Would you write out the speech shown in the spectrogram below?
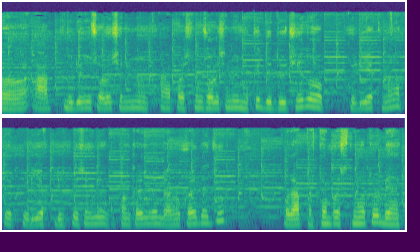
આ વિડીયોનું સોલ્યુશન આ પ્રશ્નનું સોલ્યુશન મૂકી દીધું છે, તો પીડીએફમાં તો પીડીએફ ડિસ્ક્રિપ્શન ઓપન કરી ડાઉનલોડ કરી દેજો. તો આ પ્રથમ પ્રશ્ન હતો, બેંક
